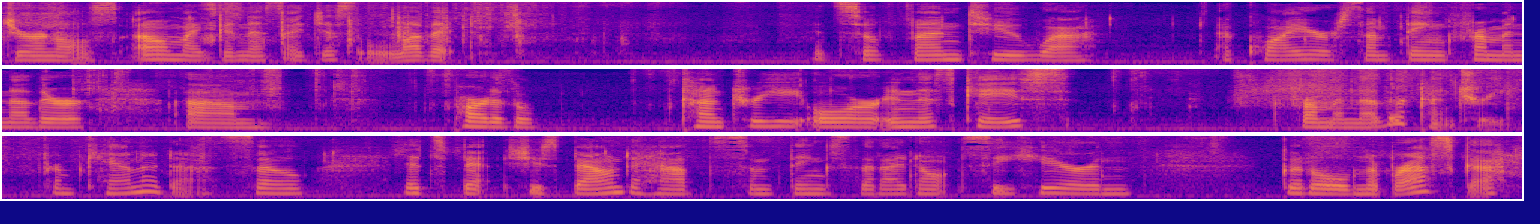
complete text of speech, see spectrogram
journals. Oh my goodness, I just love it. It's so fun to uh, acquire something from another um, part of the country, or in this case, from another country, from Canada. So it's she's bound to have some things that I don't see here in good old Nebraska.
